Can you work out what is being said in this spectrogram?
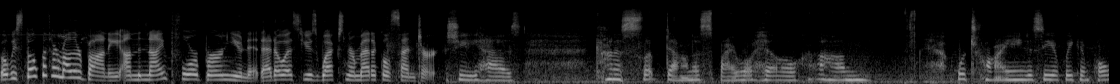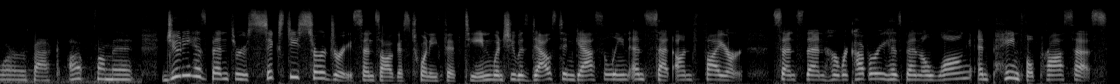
but we spoke with her mother, Bonnie, on the ninth floor burn unit at OSU's Wexner Medical Center. She has kind of slipped down a spiral hill. Um, we're trying to see if we can pull her back up from it. Judy has been through 60 surgeries since August 2015 when she was doused in gasoline and set on fire. Since then, her recovery has been a long and painful process.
